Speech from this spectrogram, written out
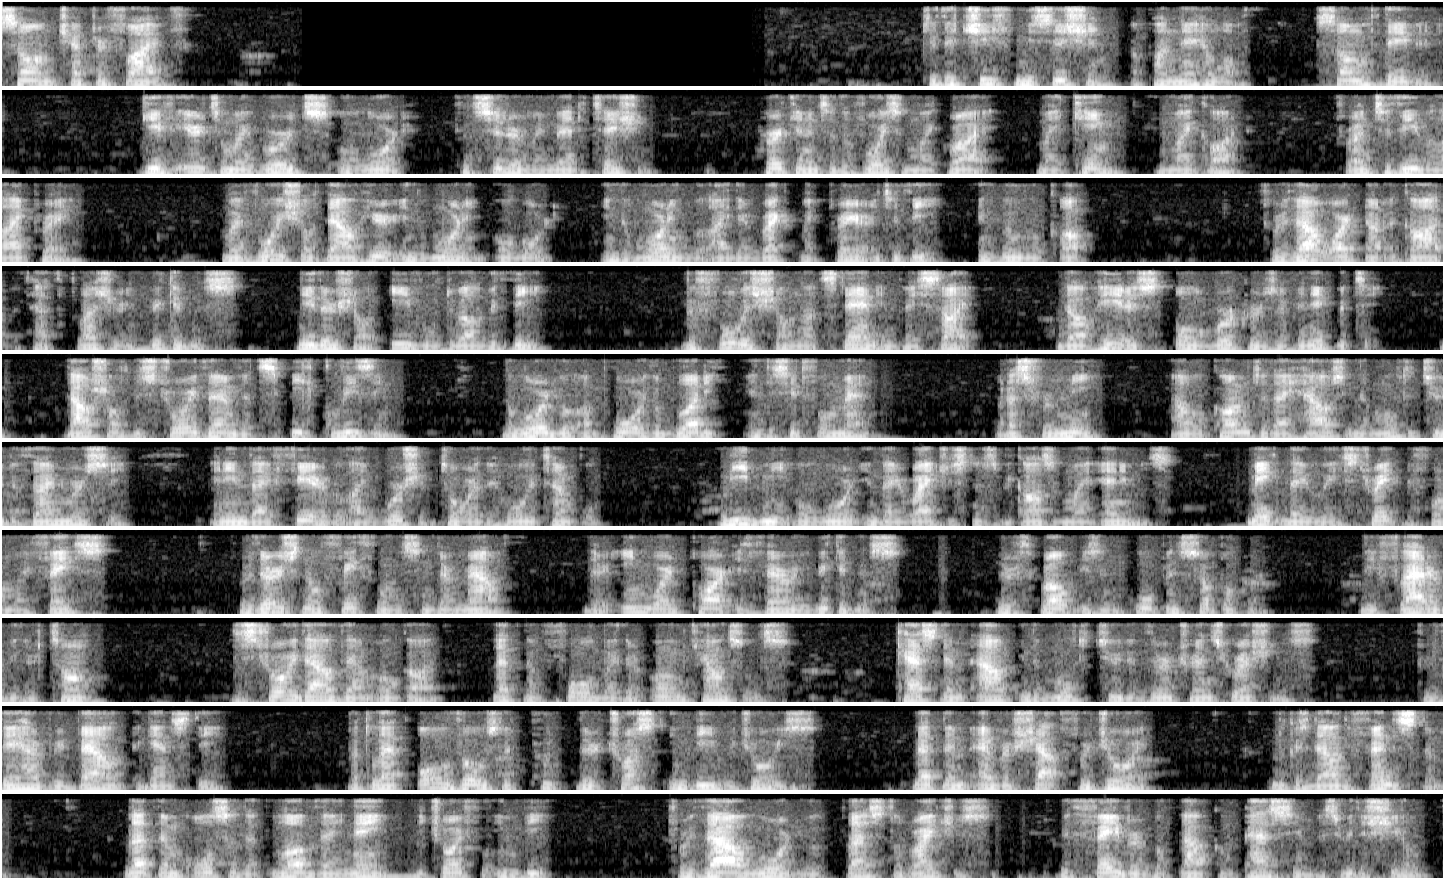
Psalm chapter 5 To the chief musician upon Nehiloth, Psalm of David. Give ear to my words, O Lord, consider my meditation. Hearken unto the voice of my cry, my King and my God, for unto thee will I pray. My voice shalt thou hear in the morning, O Lord. In the morning will I direct my prayer unto thee, and will look up. For thou art not a God that hath pleasure in wickedness, neither shall evil dwell with thee. The foolish shall not stand in thy sight. Thou hatest all workers of iniquity. Thou shalt destroy them that speak leasing. The Lord will abhor the bloody and deceitful man. But as for me, I will come to thy house in the multitude of thy mercy, and in thy fear will I worship toward the holy temple. Lead me, O Lord, in thy righteousness because of mine enemies. Make thy way straight before my face. For there is no faithfulness in their mouth, their inward part is very wickedness. Their throat is an open sepulchre, they flatter with their tongue. Destroy thou them, O God, let them fall by their own counsels. Cast them out in the multitude of their transgressions, for they have rebelled against thee. But let all those that put their trust in thee rejoice. Let them ever shout for joy because thou defendest them. Let them also that love thy name be joyful in thee. For thou, Lord, wilt bless the righteous, with favour wilt thou compass him as with a shield.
